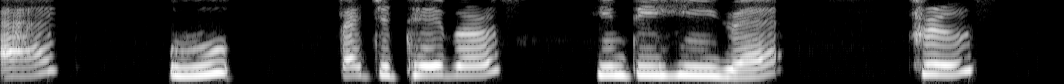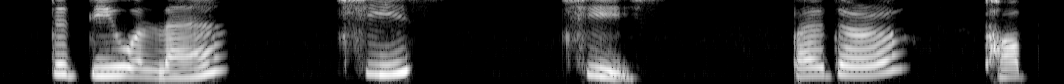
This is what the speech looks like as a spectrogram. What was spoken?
egg, u, vegetables, hindi hinyue, fruits သစ်သီးဝလံ cheese cheese butter ထောပ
